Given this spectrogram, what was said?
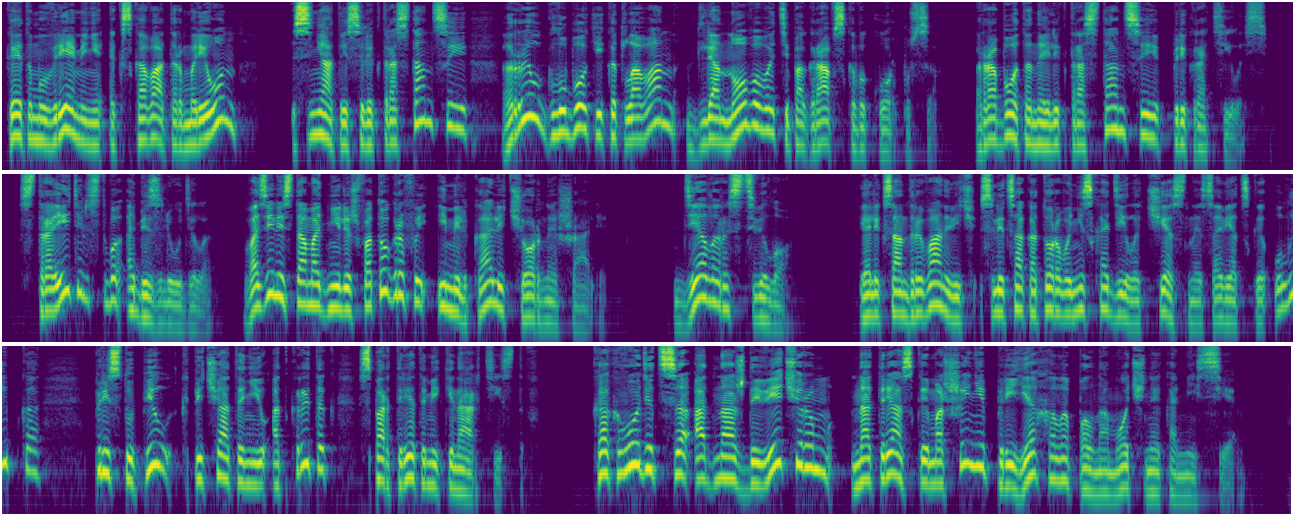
К этому времени экскаватор «Марион», снятый с электростанции, рыл глубокий котлован для нового типографского корпуса. Работа на электростанции прекратилась. Строительство обезлюдило. Возились там одни лишь фотографы и мелькали черные шали. Дело расцвело и Александр Иванович, с лица которого не сходила честная советская улыбка, приступил к печатанию открыток с портретами киноартистов. Как водится, однажды вечером на тряской машине приехала полномочная комиссия.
